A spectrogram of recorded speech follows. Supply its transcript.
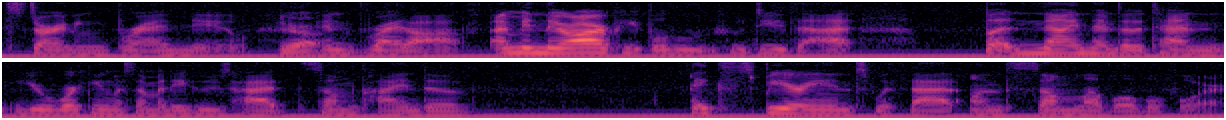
starting brand new Yeah. and right off. I mean there are people who, who do that, but nine times out of ten you're working with somebody who's had some kind of experience with that on some level before.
